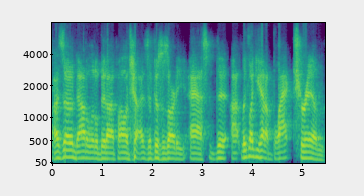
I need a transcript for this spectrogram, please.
I zoned out a little bit. I apologize if this was already asked. The, uh, looked like you had a black trim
